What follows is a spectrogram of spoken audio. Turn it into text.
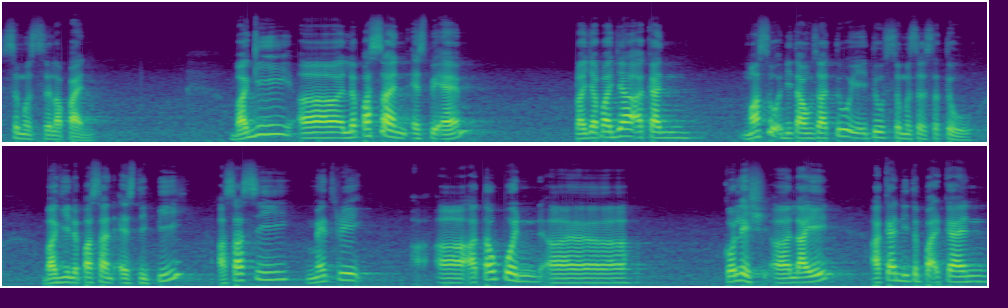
semester lapan. Bagi uh, lepasan SPM, pelajar-pelajar akan masuk di tahun satu iaitu semester satu. Bagi lepasan STP, asasi, metrik uh, ataupun uh, kolej uh, lain, akan ditempatkan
